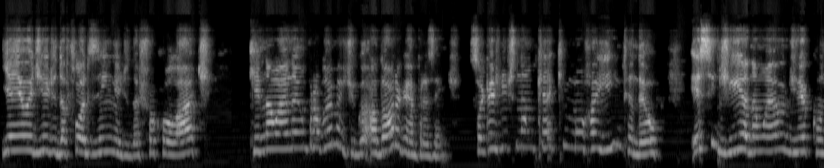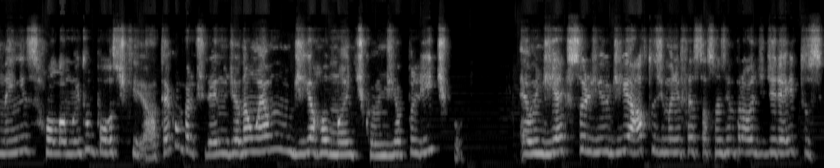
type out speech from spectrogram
E aí o dia de dar florzinha, de dar chocolate, que não é nenhum problema, a gente adora ganhar presente. Só que a gente não quer que morra aí, entendeu? Esse dia não é um dia, com nem rolou muito um post que eu até compartilhei no dia, não é um dia romântico, é um dia político. É um dia que surgiu de atos de manifestações em prol de direitos.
